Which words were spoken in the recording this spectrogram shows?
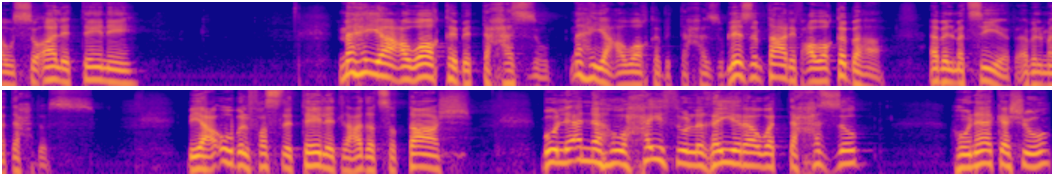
أو السؤال الثاني ما هي عواقب التحزب؟ ما هي عواقب التحزب؟ لازم تعرف عواقبها. قبل ما تصير قبل ما تحدث. بيعقوب الفصل الثالث العدد 16 بقول لأنه حيث الغيرة والتحزب هناك شو؟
